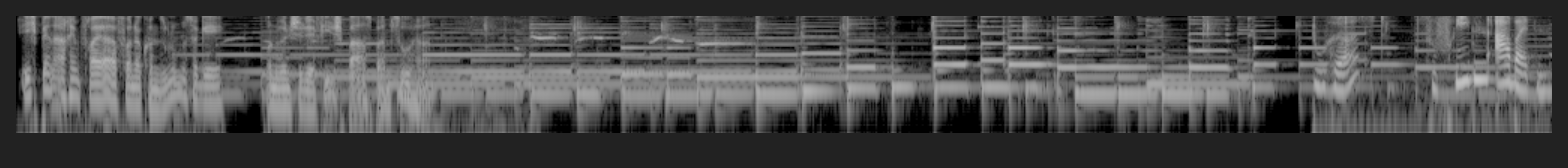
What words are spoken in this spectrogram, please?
Ich bin Achim Freier von der Consulumus AG und wünsche dir viel Spaß beim Zuhören. Du hörst Zufrieden arbeiten,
